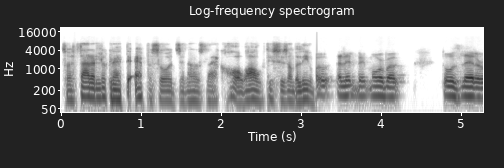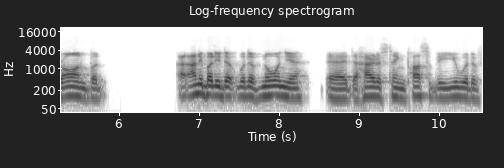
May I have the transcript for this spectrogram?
So I started looking at the episodes and I was like, oh, wow, this is unbelievable. A little bit more about those later on, but anybody that would have known you, uh, the hardest thing possibly you would have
